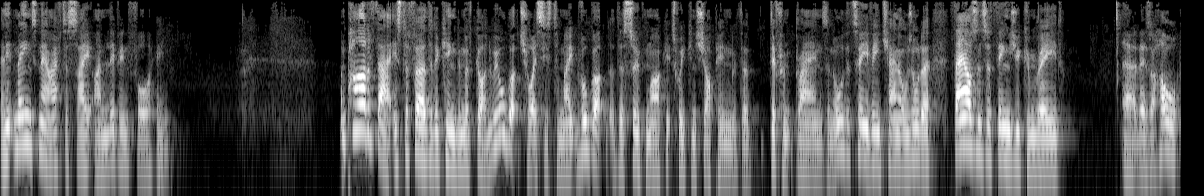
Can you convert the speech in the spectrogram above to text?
And it means now I have to say, I'm living for him. And part of that is to further the kingdom of God. We've all got choices to make. We've all got the supermarkets we can shop in with the different brands and all the TV channels, all the thousands of things you can read. Uh, there's a whole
